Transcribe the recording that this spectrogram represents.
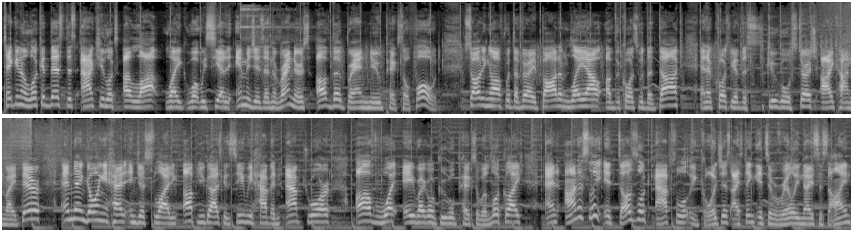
Taking a look at this, this actually looks a lot like what we see at the images and the renders of the brand new Pixel Fold. Starting off with the very bottom layout of the course with the dock, and of course we have the Google search icon right there, and then going ahead and just sliding up, you guys can see we have an app drawer of what a regular Google Pixel would look like, and honestly, it does look absolutely gorgeous. I think it's a really nice design.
